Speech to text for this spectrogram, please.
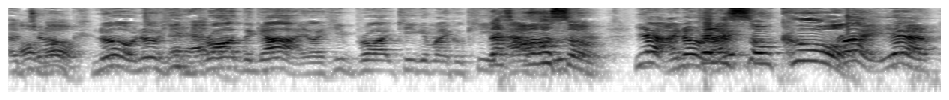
a Oh, joke. No, no, he That happened. brought the guy. Like he brought Keegan Michael Key. That's awesome. Luther. Yeah, I know. That right? is so cool. Right, yeah.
